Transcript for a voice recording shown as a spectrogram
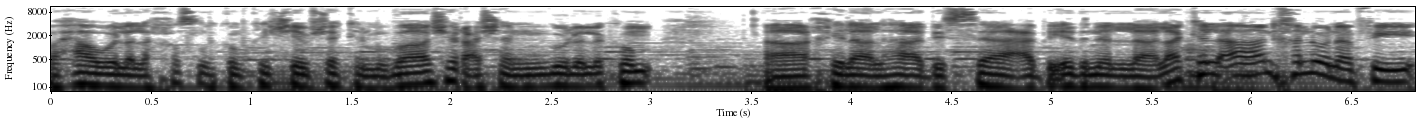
واحاول ألخص لكم كل شيء بشكل مباشر عشان نقول لكم آه، خلال هذه الساعة بإذن الله. لكن الآن خلونا في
